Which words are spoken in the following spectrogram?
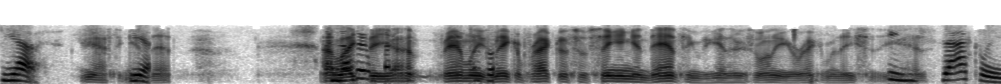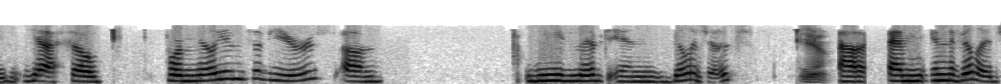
Yes. You have to get Yeah. that. I like the uh, families make a practice of singing and dancing together. Is one of your recommendations you. Exactly. Yes. So for millions of years, um, we lived in villages, Yeah, uh, and in the village,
